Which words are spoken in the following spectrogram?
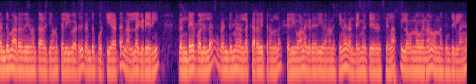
ரெண்டுமே அடர் தீவனம் தெளிவாடுது ரெண்டு பொட்டியாட்ட நல்ல கிடையாது ரெண்டே பல்லில் ரெண்டுமே நல்ல கறவை திறனில் தெளிவான கிடையாது வேணும்னு நினச்சிங்கன்னா ரெண்டையுமே தேர்வு செய்யலாம். இல்லை ஒன்றா வேணாலும் ஒன்றும் செஞ்சுக்கலாங்க.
